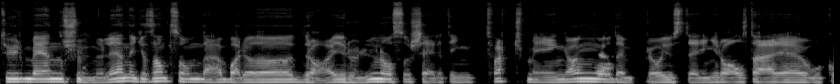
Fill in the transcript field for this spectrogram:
tur med en 701, ikke sant? som det er bare å dra i rullen, og så skjer det ting tvert med en gang. Og dempere og justeringer og alt er eh, OK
